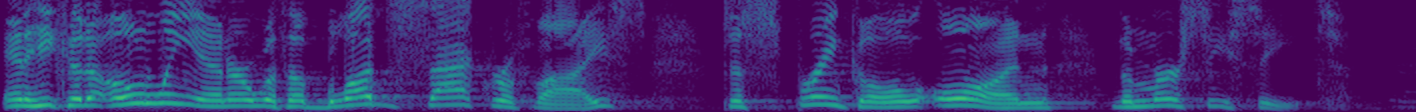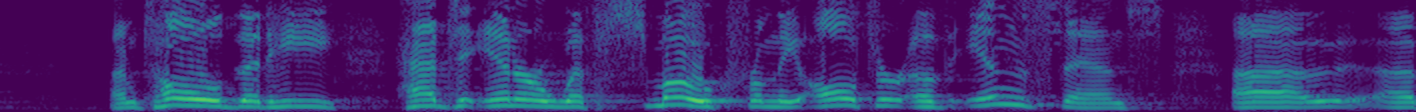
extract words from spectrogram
and he could only enter with a blood sacrifice to sprinkle on the mercy seat. I'm told that he had to enter with smoke from the altar of incense, uh, uh,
